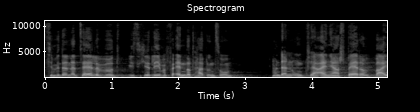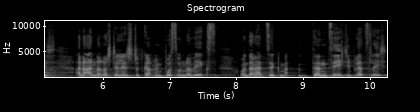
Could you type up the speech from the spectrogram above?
sie mir dann erzählen wird, wie sich ihr Leben verändert hat und so. Und dann ungefähr ein Jahr später war ich an einer anderen Stelle in Stuttgart mit dem Bus unterwegs und dann, hat sie, dann sehe ich die plötzlich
